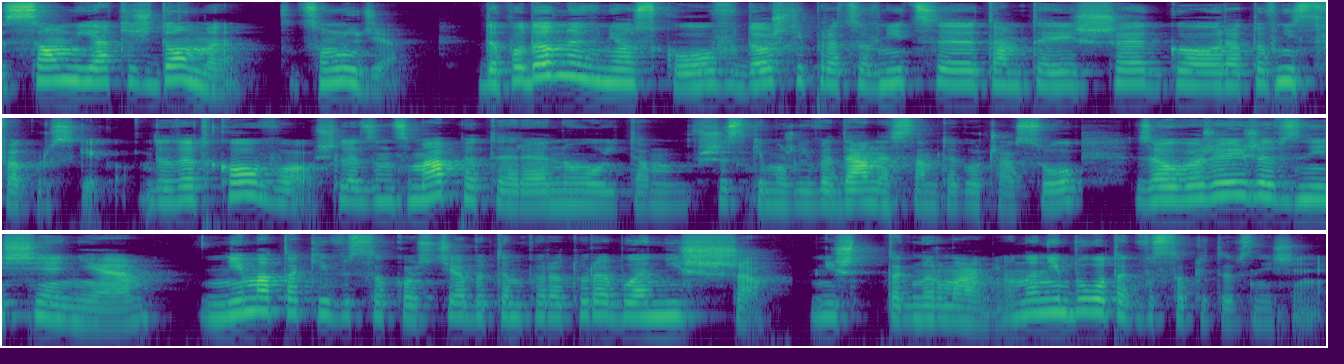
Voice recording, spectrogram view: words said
są jakieś domy, są ludzie. Do podobnych wniosków doszli pracownicy tamtejszego ratownictwa górskiego. Dodatkowo, śledząc mapę terenu i tam wszystkie możliwe dane z tamtego czasu, zauważyli, że wzniesienie nie ma takiej wysokości, aby temperatura była niższa niż tak normalnie. Ona nie było tak wysokie, to wzniesienie.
